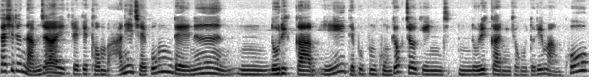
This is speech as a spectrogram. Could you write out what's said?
사실은 남자아이들에게 더 많이 제공되는 음, 놀잇감이 대부분 공격적인 음, 놀잇감인 경우들이 많고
